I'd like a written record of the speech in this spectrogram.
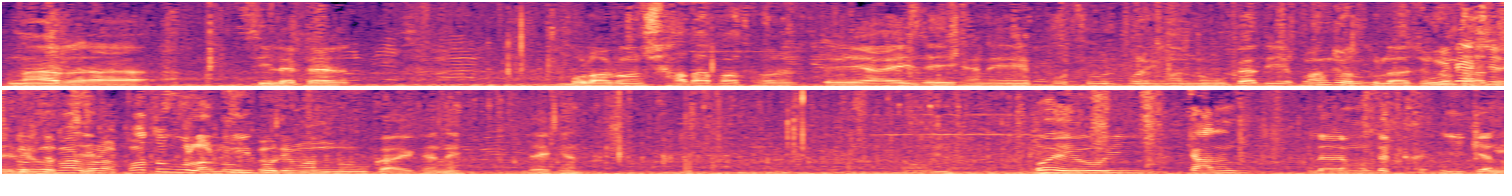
আপনার সিলেটের বোলাগঞ্জ সাদা পাথর এরিয়া এই যে এখানে প্রচুর পরিমাণ নৌকা দিয়ে পাথর তোলার জন্য তারা রেডি হচ্ছে কতগুলা কি পরিমাণ নৌকা এখানে দেখেন। ওই ওই কারেন্ট মধ্যে ই কেন?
